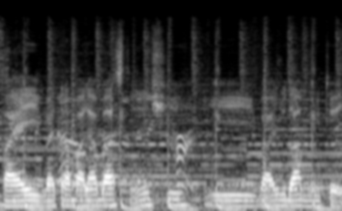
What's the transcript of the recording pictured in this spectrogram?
Vai, vai trabalhar bastante e vai ajudar muito aí.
